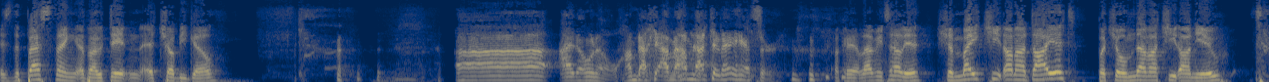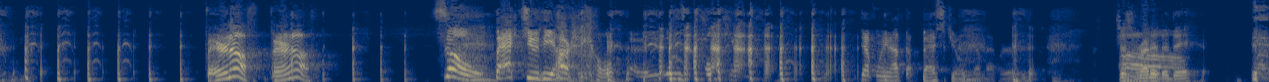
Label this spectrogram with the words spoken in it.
is the best thing about dating a chubby girl? Uh, I don't know. I'm not. I'm, I'm not going to answer. Okay, let me tell you. She might cheat on her diet, but she'll never cheat on you. Fair enough. Fair enough. So back to the article. It was okay. Definitely not the best joke I've ever heard. Just read it today.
